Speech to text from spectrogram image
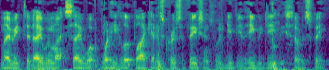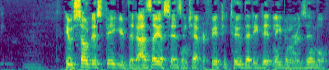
Maybe today we might say what, what he looked like at his crucifixions would give you the heebie-jeebies, so to speak. Mm. He was so disfigured that Isaiah says in chapter 52 that he didn't even resemble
